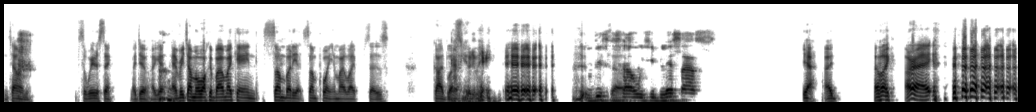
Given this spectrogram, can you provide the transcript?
I'm telling you, it's the weirdest thing. I do. I get every time I'm walking by my cane, somebody at some point in my life says, "God bless you" to me. this is how he bless us. yeah, I. I'm like, all right, I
